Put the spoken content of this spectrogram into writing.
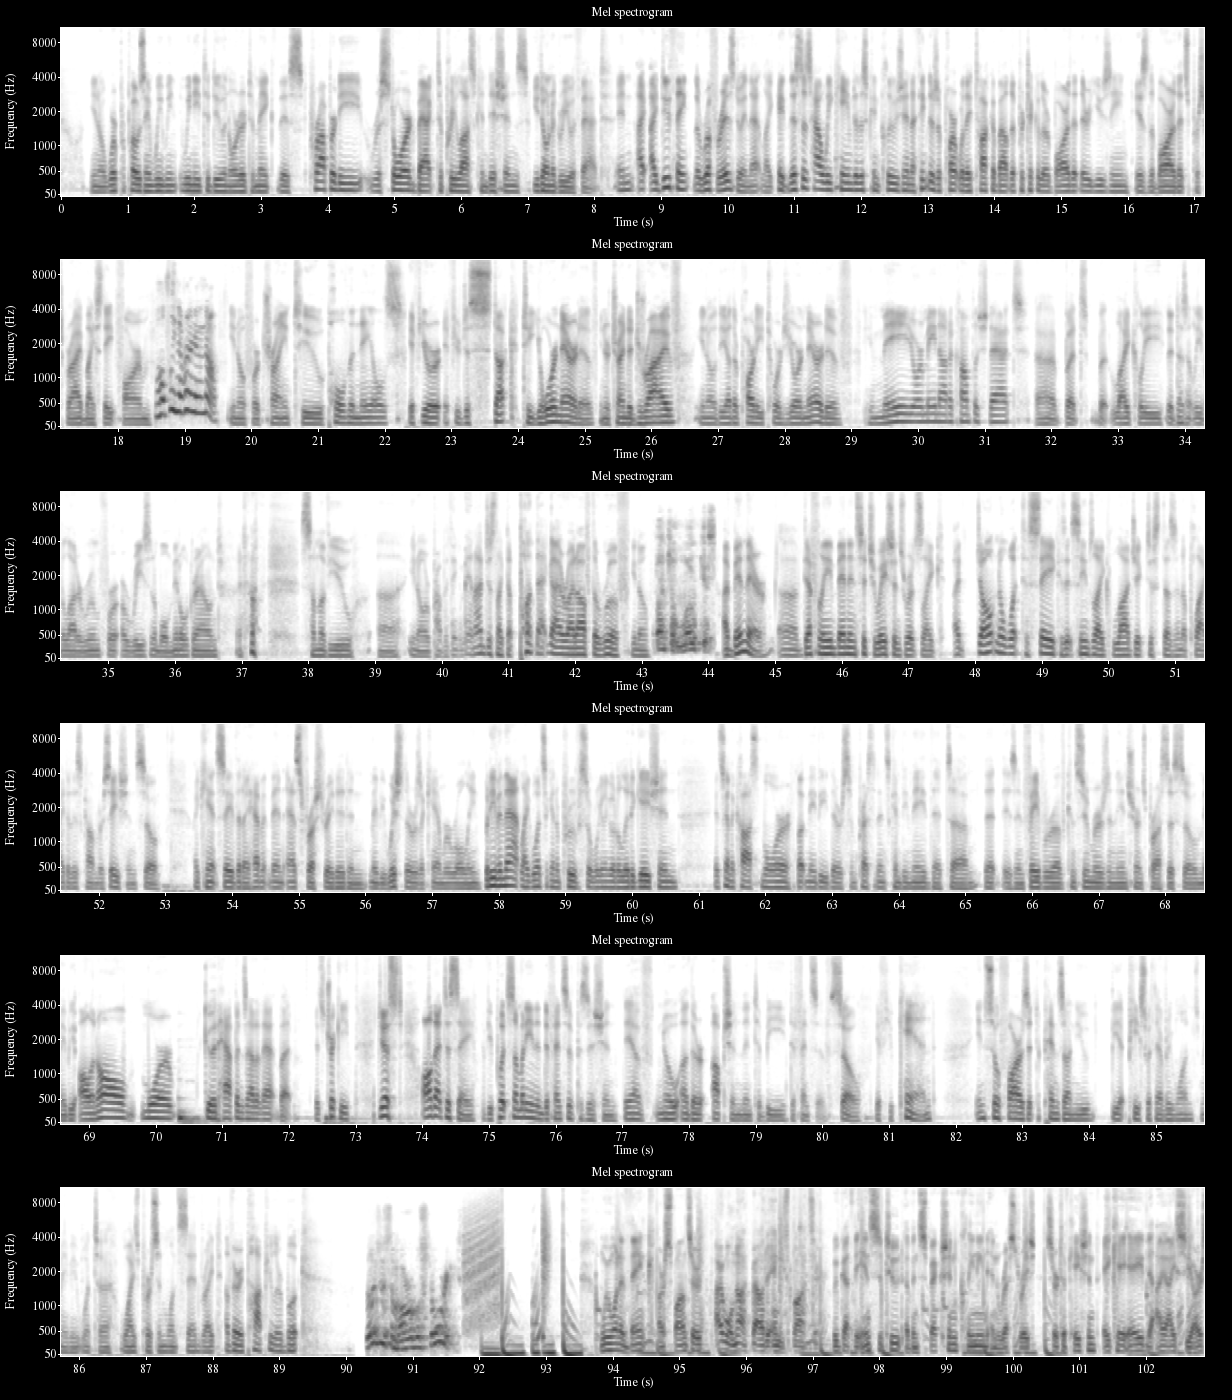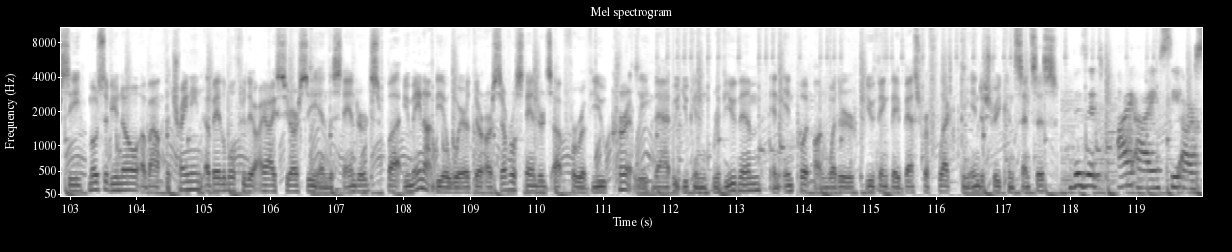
you know we're proposing we, we we need to do in order to make this property restored back to pre-loss conditions. You don't agree with that. And I, I do think the roofer is doing that. Like hey this is how we came to this conclusion. I think there's a part where they talk about the particular bar that they're using is the bar that's prescribed by state farm. Hopefully, never gonna know. you know for trying to pull the nails. If you're if you're just stuck to your narrative and you're trying to drive you know the other party towards your narrative You may or may not accomplish that, uh, but but likely it doesn't leave a lot of room for a reasonable middle ground. Some of you uh, you know, are probably thinking, man, I'd just like to punt that guy right off the roof, you know. Bunch of locusts. I've been there. Uh, definitely been in situations where it's like, I don't know what to say because it seems like logic just doesn't apply to this conversation. So I can't say that I haven't been as frustrated and maybe wish there was a camera rolling. But even that, like, what's it going to prove? So we're going to go to litigation it's going to cost more, but maybe there's some precedents can be made that um, that is in favor of consumers in the insurance process. So maybe all in all, more good happens out of that, but it's tricky. Just all that to say, if you put somebody in a defensive position, they have no other option than to be defensive. So if you can, insofar as it depends on you, be at peace with everyone. It's maybe what a wise person once said, right? A very popular book those are some horrible stories. We want to thank our sponsor. I will not bow to any sponsor. We've got the Institute of Inspection, Cleaning, and Restoration Certification, aka the IICRC. Most of you know about the training available through the IICRC and the standards, but you may not be aware there are several standards up for review currently that you can review them and input on whether you think they best reflect the industry consensus. Visit iicrc.org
